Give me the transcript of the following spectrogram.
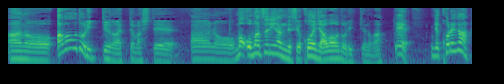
あの、阿波踊りっていうのをやってまして、あの、まあ、お祭りなんですよ。高円寺阿波踊りっていうのがあって、で、これが、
